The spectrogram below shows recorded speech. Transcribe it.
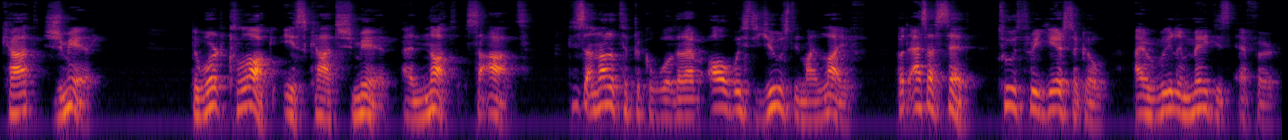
Kat jmir. The word clock is kat jmir and not sa'at. This is another typical word that I've always used in my life. But as I said, two, three years ago, I really made this effort.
